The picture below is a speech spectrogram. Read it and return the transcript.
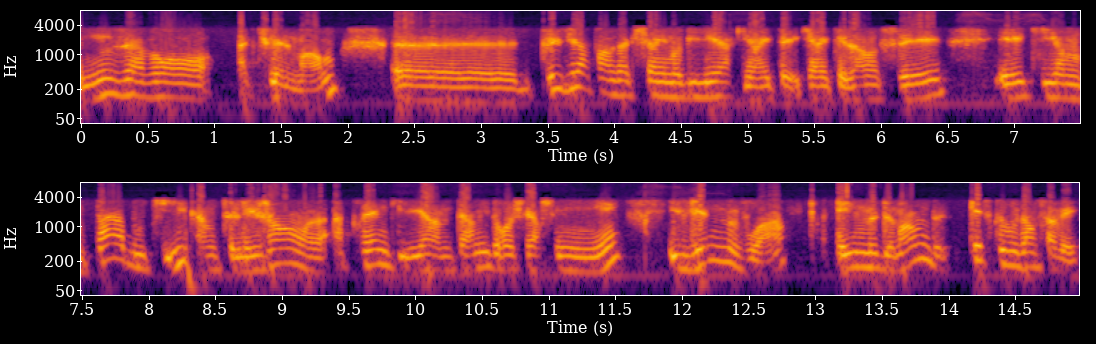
Nous avons actuellement euh, plusieurs transactions immobilières qui ont été qui ont été lancées et qui n'ont pas abouti. Quand les gens euh, apprennent qu'il y a un permis de recherche minier, ils viennent me voir et ils me demandent qu'est-ce que vous en savez?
